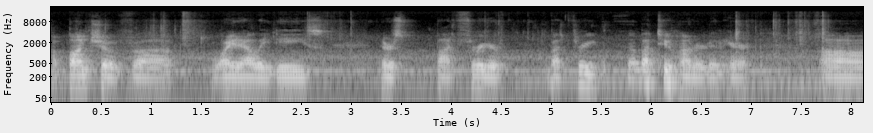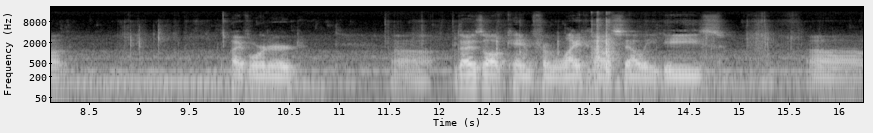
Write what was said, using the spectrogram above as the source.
a bunch of uh, white LEDs there's about three or about three about 200 in here. Uh, I've ordered uh, those all came from Lighthouse LEDs uh,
